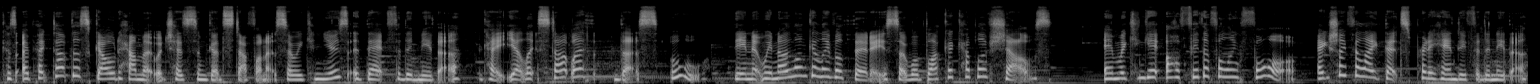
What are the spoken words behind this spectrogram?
because I picked up this gold helmet which has some good stuff on it so we can use that for the nether. Okay, yeah, let's start with this. Ooh. Then we're no longer level 30 so we'll block a couple of shelves and we can get, oh, feather falling 4. I actually feel like that's pretty handy for the nether.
